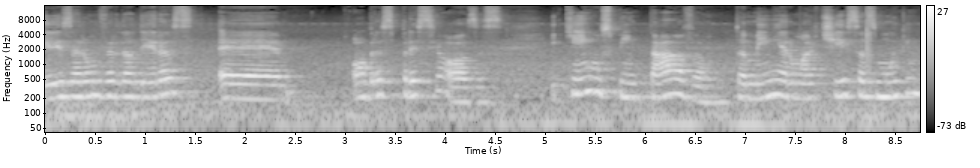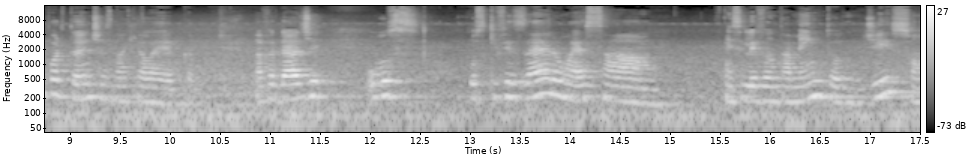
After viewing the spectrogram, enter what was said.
eles eram verdadeiras é, obras preciosas. E quem os pintavam também eram artistas muito importantes naquela época. Na verdade, os, os que fizeram essa esse levantamento disso,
